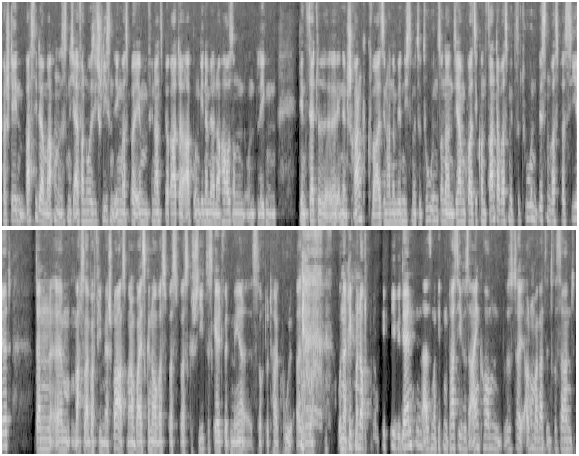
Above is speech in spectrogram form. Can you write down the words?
verstehen, was sie da machen. Und es ist nicht einfach nur, sie schließen irgendwas bei ihrem Finanzberater ab und gehen dann wieder nach Hause und, und legen den Zettel äh, in den Schrank quasi und haben damit nichts mehr zu tun, sondern sie haben quasi konstanter was mit zu tun, wissen, was passiert, dann ähm, macht es einfach viel mehr Spaß. Man weiß genau, was, was, was geschieht, das Geld wird mehr, ist doch total cool. Also, und dann kriegt man noch Dividenden, also man kriegt ein passives Einkommen, das ist halt auch nochmal ganz interessant.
